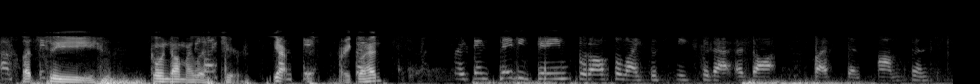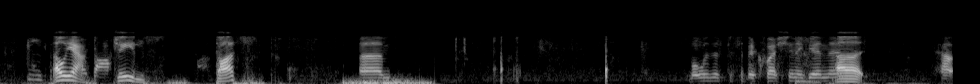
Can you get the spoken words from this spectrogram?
Um, Let's see, going down my list here. Yeah, all right, go ahead. Right, then maybe James would also like to speak to that adopt question, um, since he's Oh yeah, James, thoughts? Um, what was the specific question again then? Uh, how,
